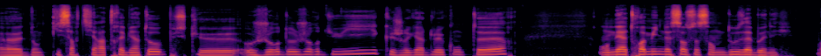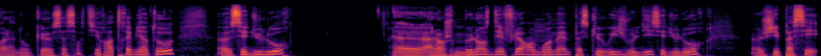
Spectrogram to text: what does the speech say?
euh, donc qui sortira très bientôt, puisque au jour d'aujourd'hui, que je regarde le compteur, on est à 3972 abonnés. Voilà, donc ça sortira très bientôt. c'est du lourd. alors je me lance des fleurs en moi-même parce que oui, je vous le dis, c'est du lourd. j'ai passé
